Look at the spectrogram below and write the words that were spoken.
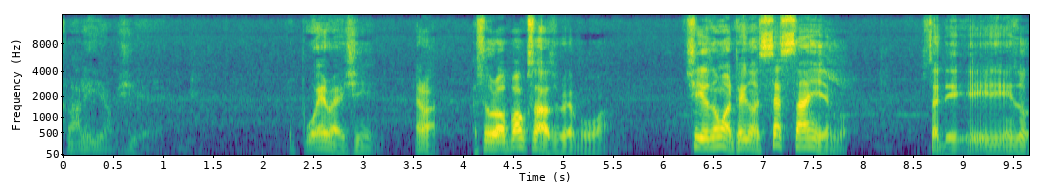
ကလားလေးရောက်ရှိတယ်တဲ့ပွဲရရှိရင်အဲ့တော့အဆိုတော်ပေါက်ဆာဆိုတဲ့ဘောကခြေဆုံးကထိတ်ကဆက်ဆန်းရင်ပေါ့ဆက်တွေအေးအေးဆို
